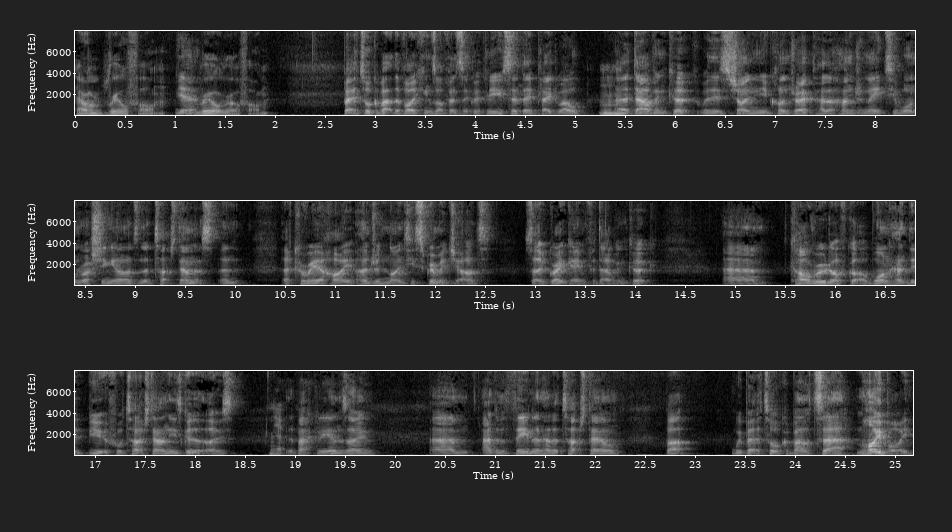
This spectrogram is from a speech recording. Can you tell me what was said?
They're on real form. Yeah. real real form. Better talk about the Vikings offense quickly. You said they played well. Mhm. Uh, Dalvin Cook, with his shiny new contract, had 181 rushing yards and a touchdown. That's an, a career high 190 scrimmage yards. So great game for Dalvin Cook. Um, Kyle Rudolph got a one-handed beautiful touchdown. He's good at those. Yeah. In the back of the end zone. Um, Adam Thielen had a touchdown. But we better talk about uh, my boy,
